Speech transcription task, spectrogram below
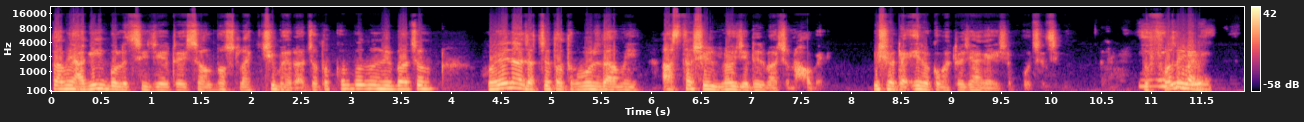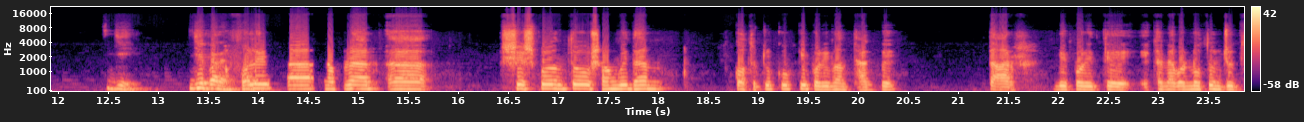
তো আমি আগেই বলেছি যে এটা ইস অলমোস্ট লাইক চিমেরা যতক্ষণ পর্যন্ত নির্বাচন হয়ে না যাচ্ছে ততক্ষণ পর্যন্ত আমি আস্থাশীল নই যে নির্বাচন হবে। বিষয়টা এরকম একটা জায়গায় এসে পৌঁছেছি। তো ফলে- জি। জি, বলেন ফলে আপনার শেষ পর্যন্ত সংবিধান কতটুকু কি পরিমাণ থাকবে, তার বিপরীতে এখানে আবার নতুন যুদ্ধ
